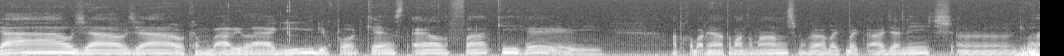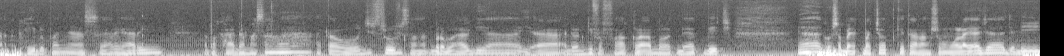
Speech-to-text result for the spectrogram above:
Jauh, jauh, jauh Kembali lagi di podcast El Fakihei Apa kabarnya teman-teman? Semoga baik-baik aja nih Eh, Gimana kehidupannya sehari-hari? Apakah ada masalah? Atau justru sangat berbahagia? Ya, I don't give a fuck lah about that bitch Ya, gak usah banyak bacot Kita langsung mulai aja Jadi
